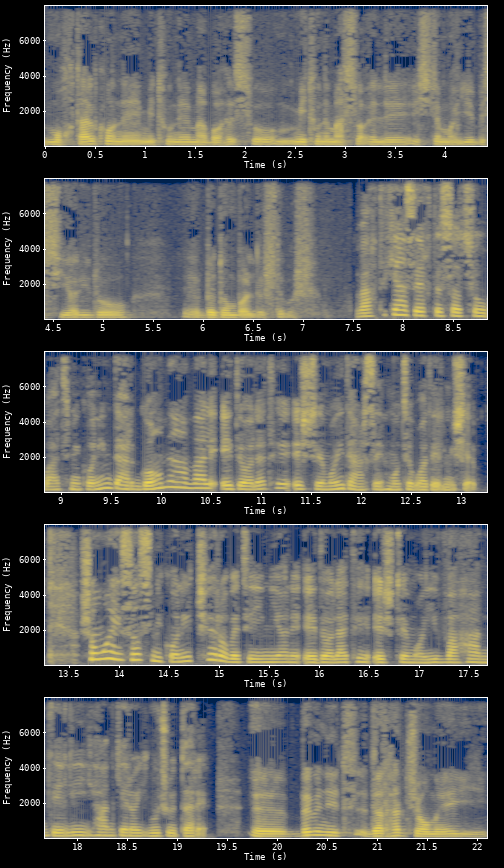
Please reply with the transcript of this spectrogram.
مختل کنه می‌تونه مباحث و می‌تونه مسائل اجتماعی بسیاری رو به دنبال داشته باشه. وقتی که از اقتصاد صحبت می کنیم در گام اول عدالت اجتماعی در ذهن متبادل میشه. شما احساس می کنید چه رابطه ای میان عدالت اجتماعی و همدلی همگرایی وجود داره؟ ببینید در هر جامعه ای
